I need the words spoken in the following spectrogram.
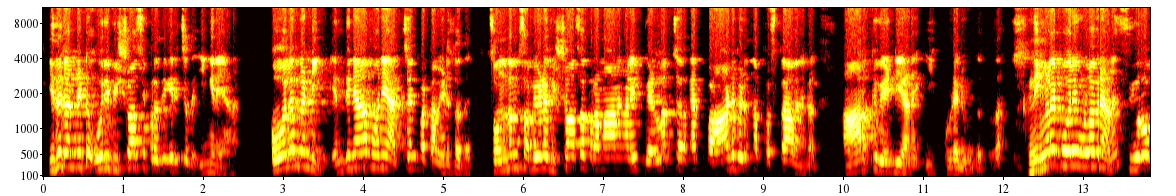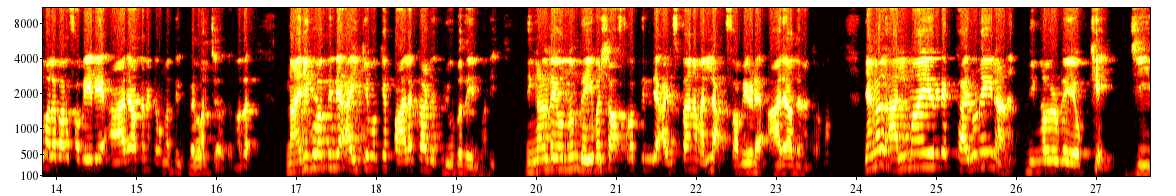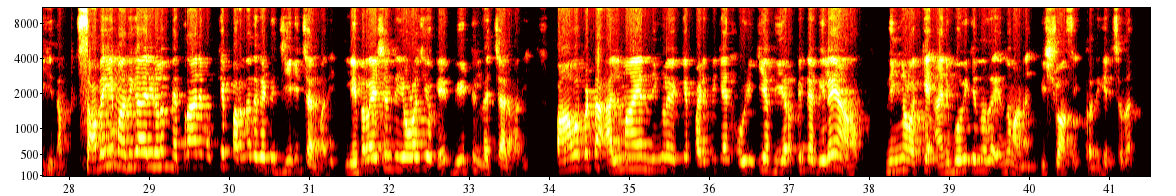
ഇത് കണ്ടിട്ട് ഒരു വിശ്വാസി പ്രതികരിച്ചത് ഇങ്ങനെയാണ്. കോലം കണ്ണി എന്തിനാ മോനെ അച്ഛൻ പട്ടം എടുത്തത്? സ്വന്തം സഭയുടെ വിശ്വാസ പ്രമാണങ്ങളിൽ വെള്ളം ചേർക്കാൻ പാടുപെടുന്ന പ്രസ്താവനകൾ ആർക്ക് വേണ്ടിയാണ് ഈ കുഴലൂതുന്നത് നിങ്ങളെ പോലെയുള്ളവരാണ് സീറോ മലബാർ സഭയിലെ ആരാധന ക്രമത്തിൽ വെള്ളം ചേർക്കുന്നത്. നരികുളത്തിന്റെ ഐക്യമൊക്കെ പാലക്കാട് രൂപതയിൽ മതി. നിങ്ങളുടെ ഒന്നും ദൈവശാസ്ത്രത്തിന്റെ അടിസ്ഥാനമല്ല സഭയുടെ ആരാധനാക്രമം. ഞങ്ങൾ അൽമായരുടെ കരുണയിലാണ് നിങ്ങളുടെയൊക്കെ ജീവിതം. സഭയും അധികാരികളും മെത്രാനും ഒക്കെ പറഞ്ഞത് കേട്ട് ജീവിച്ചാൽ മതി. ലിബറേഷൻ തിയോളജിയൊക്കെ വീട്ടിൽ വെച്ചാൽ മതി. പാവപ്പെട്ട അൽമായൻ നിങ്ങളെയൊക്കെ പഠിപ്പിക്കാൻ ഒഴുക്കിയ വിയർപ്പിന്റെ വിലയാണോ നിങ്ങളൊക്കെ അനുഭവിക്കുന്നത് എന്നുമാണ് വിശ്വാസി പ്രതികരിച്ചത്.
